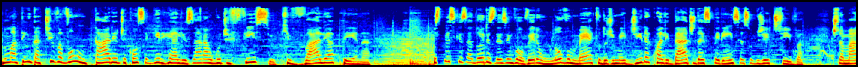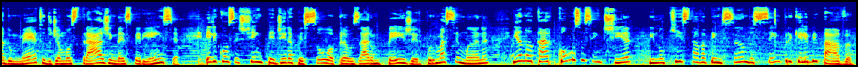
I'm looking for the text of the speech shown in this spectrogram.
numa tentativa voluntária de conseguir realizar algo difícil que vale a pena. Os pesquisadores desenvolveram um novo método de medir a qualidade da experiência subjetiva. Chamado método de amostragem da experiência, ele consistia em pedir à pessoa para usar um pager por uma semana e anotar como se sentia e no que estava pensando sempre que ele bipava.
